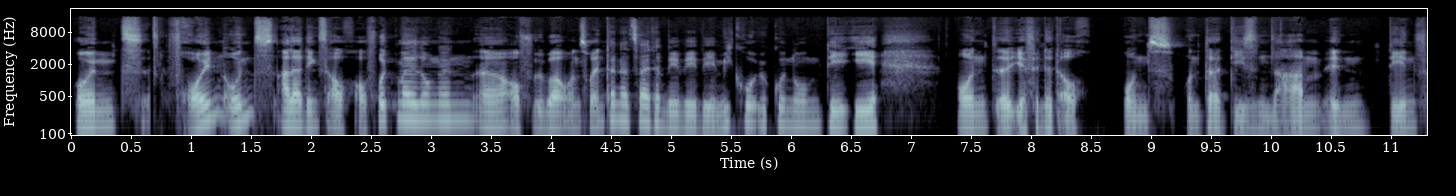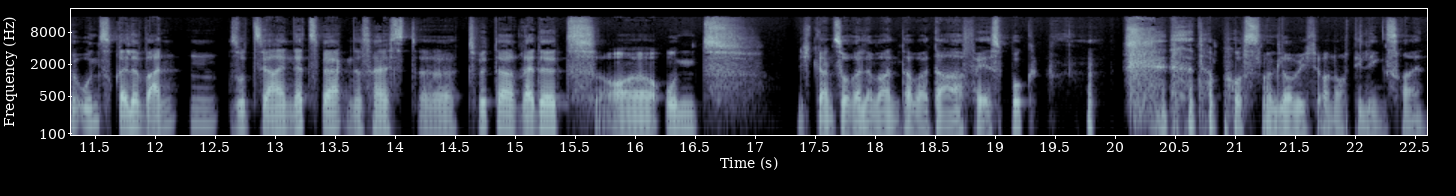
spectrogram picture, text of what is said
Und freuen uns allerdings auch auf Rückmeldungen äh, auf über unsere Internetseite www.mikroökonom.de und äh, ihr findet auch uns unter diesem Namen in den für uns relevanten sozialen Netzwerken, das heißt äh, Twitter, Reddit äh, und nicht ganz so relevant, aber da Facebook. da posten wir, glaube ich, auch noch die Links rein.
